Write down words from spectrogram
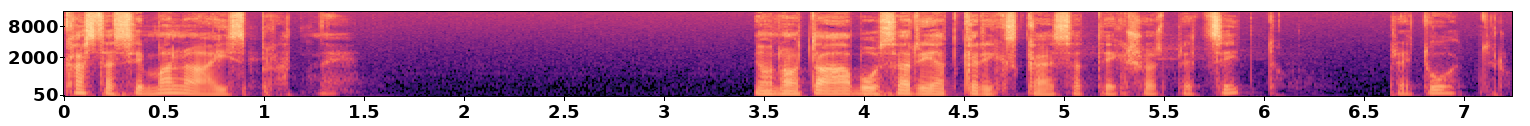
Kas tas ir manā izpratnē? Jo no tā būs arī atkarīgs, kā es attiekšos pret citu, pret otru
